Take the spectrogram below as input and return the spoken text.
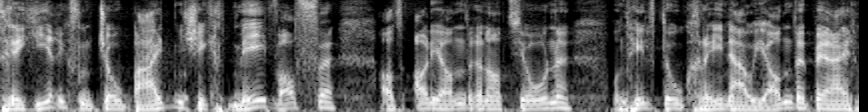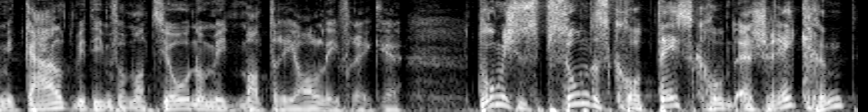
Die Regierung von Joe Biden schickt mehr Waffen als alle anderen Nationen und hilft der Ukraine auch in anderen Bereichen mit Geld, mit Informationen und mit Materiallieferungen. Darum ist es besonders grotesk und erschreckend,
